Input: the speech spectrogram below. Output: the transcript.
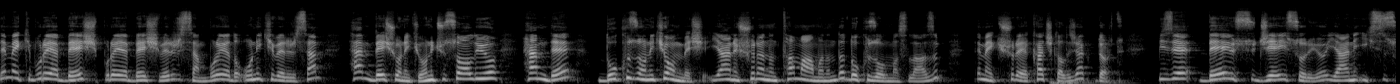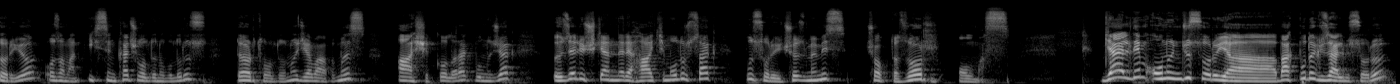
Demek ki buraya 5, buraya 5 verirsem, buraya da 12 verirsem hem 5, 12, 13'ü sağlıyor hem de 9, 12, 15'i. Yani şuranın tamamının da 9 olması lazım. Demek ki şuraya kaç kalacak? 4. Bize B üssü C'yi soruyor. Yani X'i soruyor. O zaman X'in kaç olduğunu buluruz. 4 olduğunu cevabımız A şıkkı olarak bulunacak. Özel üçgenlere hakim olursak bu soruyu çözmemiz çok da zor olmaz. Geldim 10. soruya. Bak bu da güzel bir soru.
